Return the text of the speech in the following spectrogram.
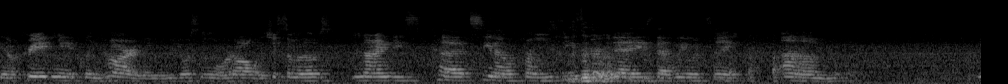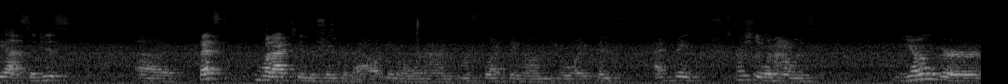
you know, create me a clean heart and rejoice in the Lord always. Just some of those 90s cuts, you know, from group days that we would sing. Um, yeah, so just, uh, that's what I tend to think about, you know, when I'm reflecting on joy. Because I think, especially when I was younger,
